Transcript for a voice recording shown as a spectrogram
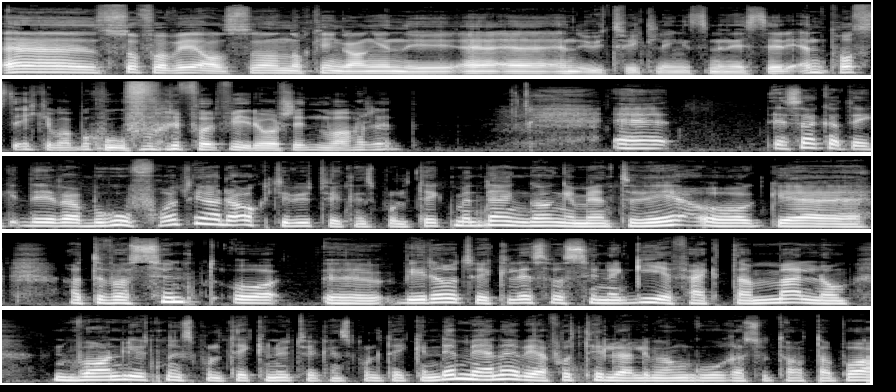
Eh, så får vi altså nok en gang en ny eh, en utviklingsminister. En post det ikke var behov for for fire år siden. Hva har skjedd? Eh, jeg sa ikke at det var behov for at vi hadde aktiv utviklingspolitikk, men den gangen mente vi og, at det var sunt å videreutvikle det som var synergieffekter mellom den vanlige utenrikspolitikken og utviklingspolitikken. Det mener jeg vi har fått til veldig mange gode resultater på.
